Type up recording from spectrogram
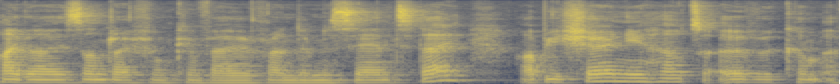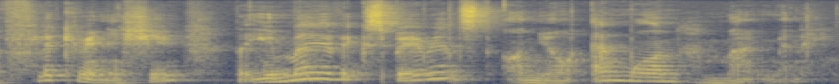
Hi guys, Andre from Conveyor of Randomness here and today I'll be showing you how to overcome a flickering issue that you may have experienced on your M1 Mac Mini.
